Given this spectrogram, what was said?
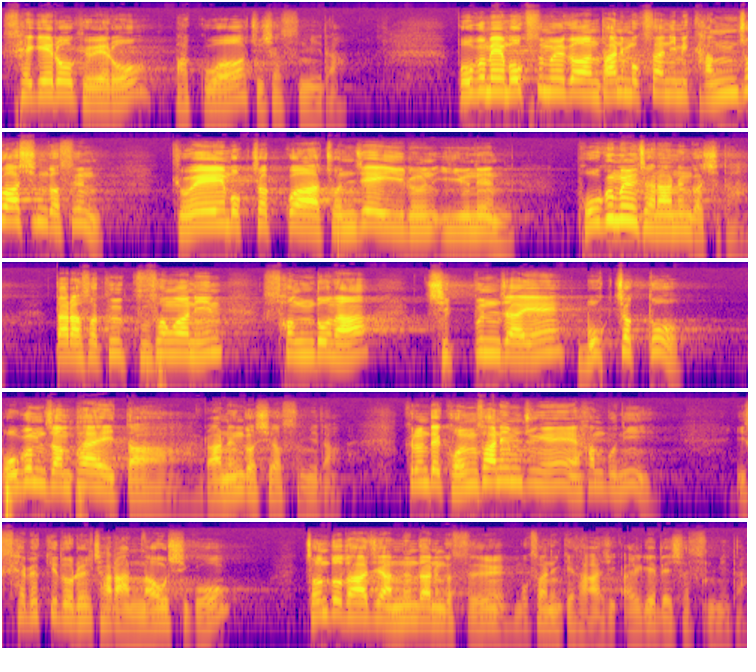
세계로 교회로 바꾸어 주셨습니다. 복음에 목숨을 건 담임 목사님이 강조하신 것은 교회의 목적과 존재의 이유는, 복음을 전하는 것이다. 따라서 그 구성원인 성도나 직분자의 목적도 복음 전파에 있다라는 것이었습니다. 그런데 권사님 중에 한 분이 이 새벽 기도를 잘 안 나오시고 전도도 하지 않는다는 것을 목사님께서 알게 되셨습니다.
